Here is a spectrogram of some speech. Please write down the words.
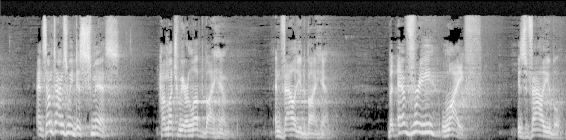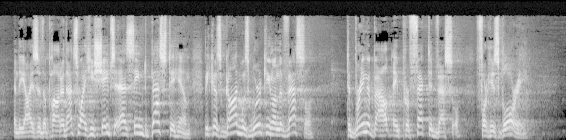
And sometimes we dismiss how much we are loved by Him and valued by Him. But every life is valuable in the eyes of the potter. That's why he shapes it as seemed best to him, because God was working on the vessel to bring about a perfected vessel for his glory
